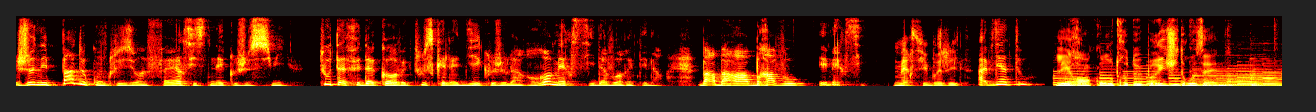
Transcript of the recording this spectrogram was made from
Je n'ai pas de conclusion à faire, si ce n'est que je suis tout à fait d'accord avec tout ce qu'elle a dit, que je la remercie d'avoir été là. Barbara, bravo et merci. Merci Brigitte. À bientôt. Les rencontres de Brigitte Rosen.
